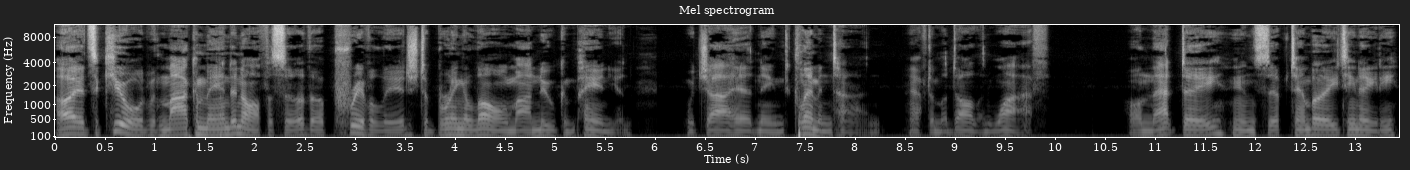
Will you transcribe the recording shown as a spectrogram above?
I had secured with my commanding officer the privilege to bring along my new companion, which I had named Clementine, after my darling wife. On that day, in September 1880,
